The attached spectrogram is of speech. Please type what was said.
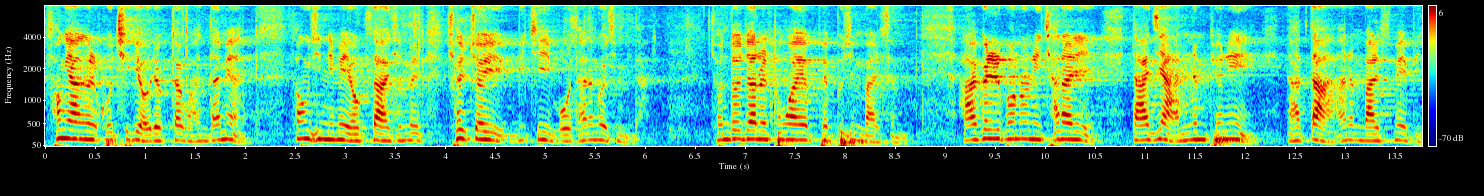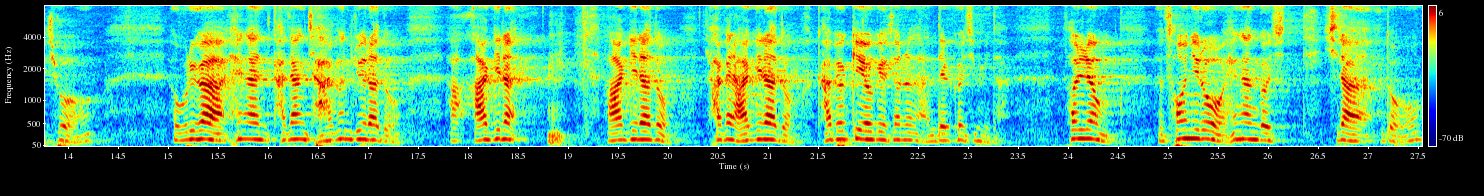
성향을 고치기 어렵다고 한다면 성신님의 역사하심을 철저히 믿지 못하는 것입니다. 전도자를 통하여 베푸신 말씀 악을 보느니 차라리 나지 않는 편이 낫다 하는 말씀에 비추어 우리가 행한 가장 작은 죄라도 아, 악이라, 악이라도 작은 악이라도 가볍게 여겨서는 안 될 것입니다. 설령 선의로 행한 것이라도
